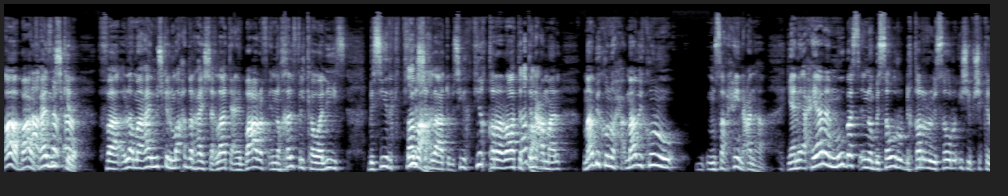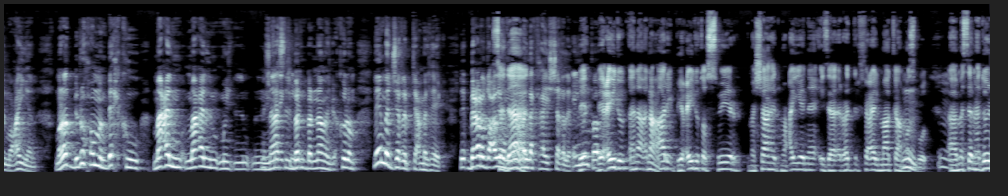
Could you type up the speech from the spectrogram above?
آه بعرف آه، هاي المشكلة آه. فلا ما هاي المشكلة ما أحضر هاي الشغلات يعني بعرف إنه خلف الكواليس بصير كثير. شغلات وبصير كثير قرارات طبعاً. بتنعمل ما بيكونوا ما بيكونوا مصرحين عنها يعني أحيانا مو بس إنه بيصوروا بيقرروا يصوروا إشي بشكل معين مرات بيروحوا هم بيحكوا مع الم... مع الم... الناس اللي. بالبرنامج بيحكوا لهم ليه ما تجرب تعمل هيك بيعرضوا عليهم سداد. يعمل لك هاي الشغلة بي- بيعيدوا أنا أنا نعم. قاري بيعيدوا تصوير مشاهد معينة إذا رد الفعل ما كان. مزبوط مم. آه مثلا هدول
